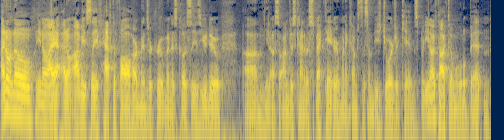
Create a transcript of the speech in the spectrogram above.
I don't know. You know, I, I don't obviously have to follow Hardman's recruitment as closely as you do. Um, you know, so I'm just kind of a spectator when it comes to some of these Georgia kids. But you know, I've talked to him a little bit, and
